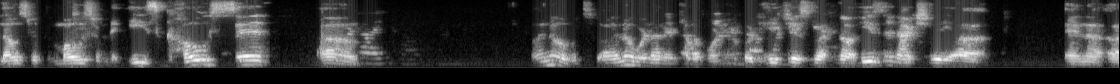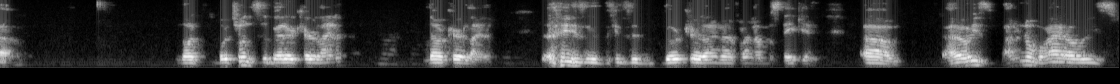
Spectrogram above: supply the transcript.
Los with the most from the East Coast said. Um, in. I know, I know we're not in California, but he just like no, he's in actually uh, and uh, uh, North. Which one's the better, Carolina? North Carolina. he's in, he's in North Carolina, if I'm not mistaken. Um, I always, I don't know why I always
